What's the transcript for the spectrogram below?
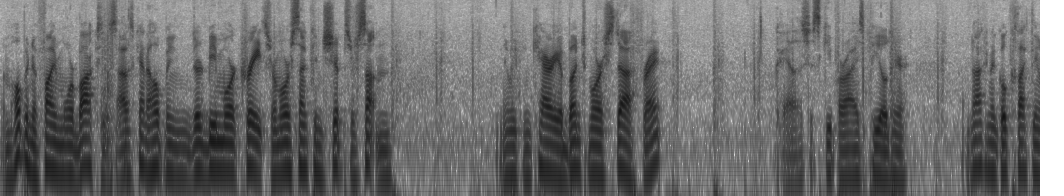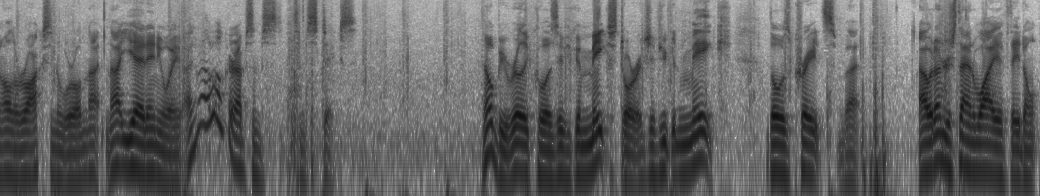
I'm hoping to find more boxes. I was kind of hoping there'd be more crates or more sunken ships or something. And we can carry a bunch more stuff, right? Okay, let's just keep our eyes peeled here. I'm not going to go collecting all the rocks in the world. Not not yet, anyway. I, will grab some some sticks. That would be really cool is if you can make storage, if you could make those crates. But I would understand why if they don't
